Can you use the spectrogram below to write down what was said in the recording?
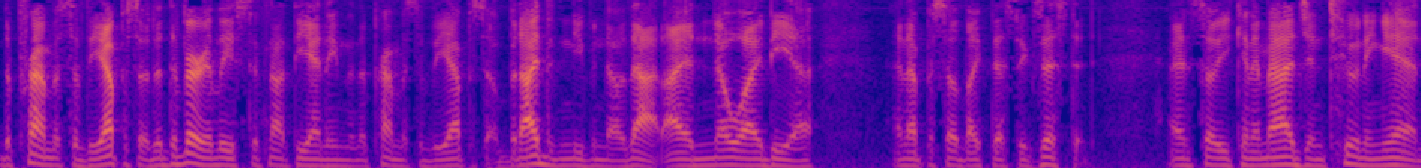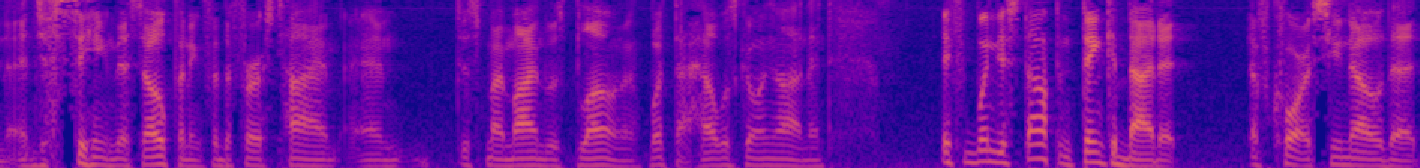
the premise of the episode, at the very least, if not the ending, then the premise of the episode. But I didn't even know that. I had no idea an episode like this existed. And so you can imagine tuning in and just seeing this opening for the first time, and just my mind was blown. What the hell was going on? And if when you stop and think about it, of course, you know that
